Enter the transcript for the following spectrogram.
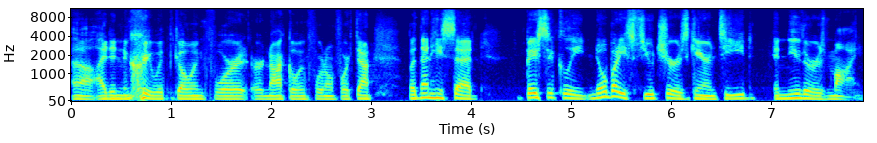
Uh, I didn't agree with going for it or not going for it on fourth down. But then he said, basically, nobody's future is guaranteed, and neither is mine.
